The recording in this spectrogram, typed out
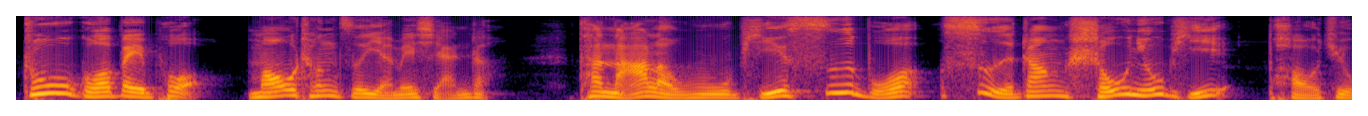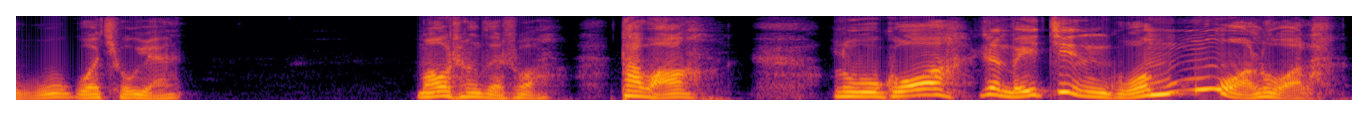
诸国被迫，毛成子也没闲着，他拿了五匹丝帛、四张熟牛皮，跑去吴国求援。毛成子说：“大王，鲁国认为晋国没落了，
